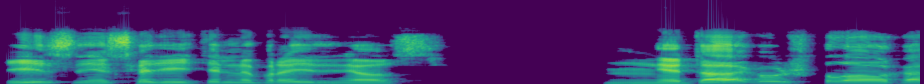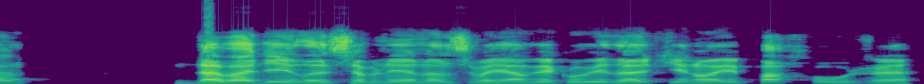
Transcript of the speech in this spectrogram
и снисходительно произнес. «Не так уж плохо. Доводилось мне на своем веку видать кино похуже.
